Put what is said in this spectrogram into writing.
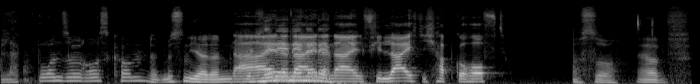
Bloodborne soll rauskommen? Das müssen die ja dann. Nein, nee, nee, nein, nein, nee, nee. nein, nein, vielleicht. Ich habe gehofft. Ach so, ja. Pff.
